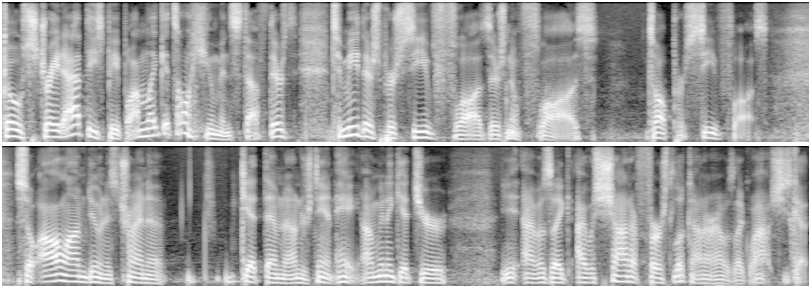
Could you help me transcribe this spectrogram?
go straight at these people. I'm like, it's all human stuff. There's to me, there's perceived flaws. There's no flaws. It's all perceived flaws. So all I'm doing is trying to get them to understand. Hey, I'm gonna get your. I was like, I was shot a first look on her. I was like, wow, she's got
